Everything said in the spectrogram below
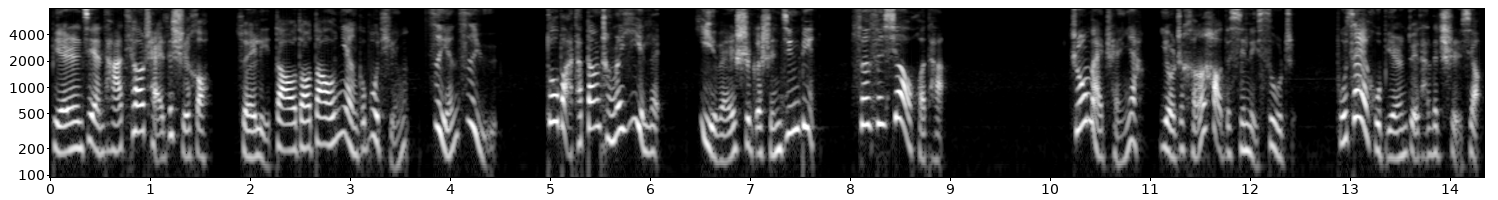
别人见他挑柴的时候。嘴里叨叨叨念个不停，自言自语，都把他当成了异类，以为是个神经病，纷纷笑话他。周买臣呀，有着很好的心理素质，不在乎别人对他的耻笑，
